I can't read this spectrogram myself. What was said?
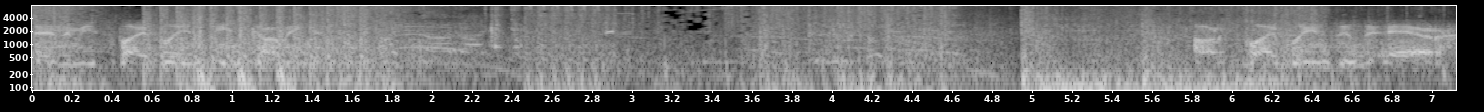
Enemy spy plane incoming. Our spy plane's in the air.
